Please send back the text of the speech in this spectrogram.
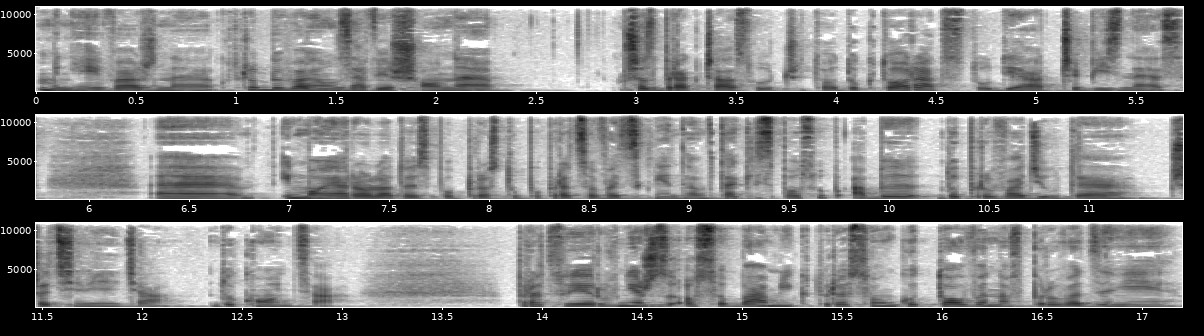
mniej ważne, które bywają zawieszone przez brak czasu, czy to doktorat, studia, czy biznes. E, I moja rola to jest po prostu popracować z klientem w taki sposób, aby doprowadził te przedsięwzięcia do końca. Pracuję również z osobami, które są gotowe na wprowadzenie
